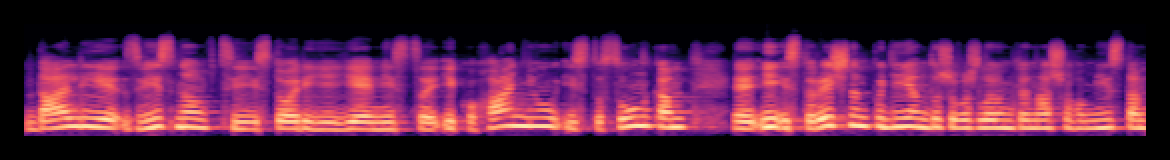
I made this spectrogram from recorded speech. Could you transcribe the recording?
далі, звісно, в цій історії є місце і коханню, і стосункам, і історичним подіям, дуже важливим для нашого міста.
